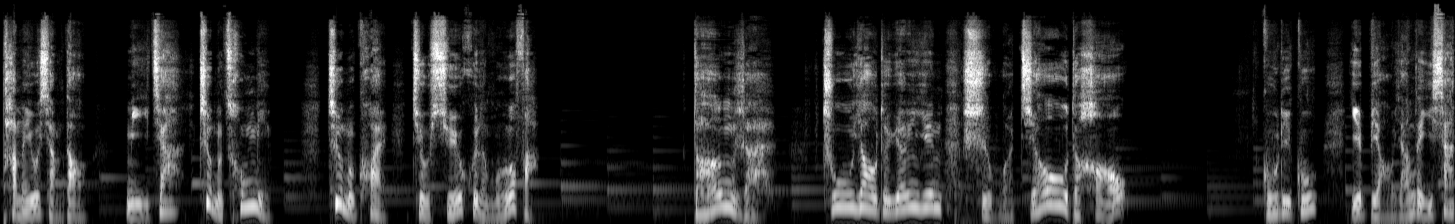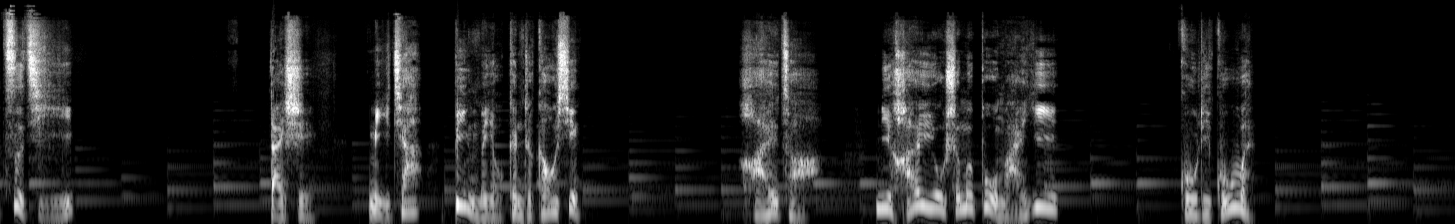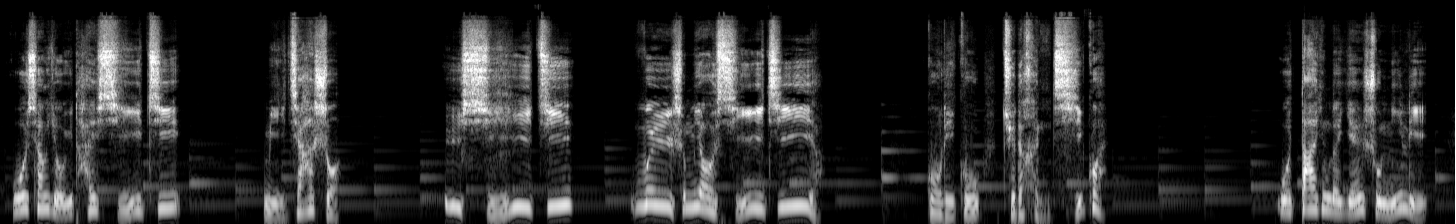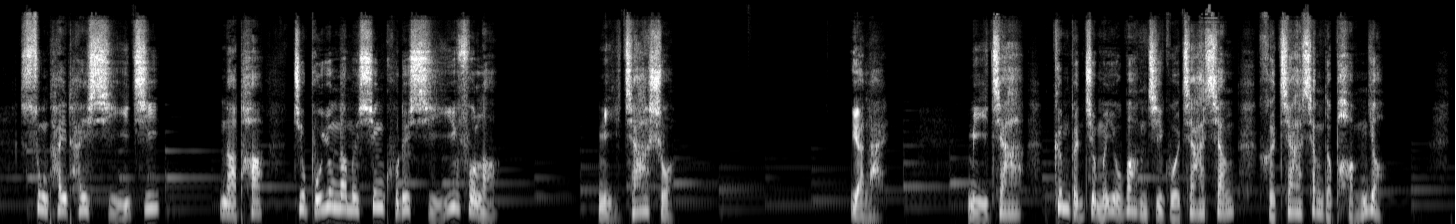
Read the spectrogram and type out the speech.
他没有想到米家这么聪明。这么快就学会了魔法？当然，主要的原因是我教的好。咕哩咕也表扬了一下自己，但是米迦并没有跟着高兴。孩子，你还有什么不满意？咕哩咕问。我想有一台洗衣机，米迦说。洗衣机？为什么要洗衣机呀？咕哩咕觉得很奇怪。我答应了鼹鼠尼里，送他一台洗衣机，那他就不用那么辛苦的洗衣服了。米迦说：“原来，米迦根本就没有忘记过家乡和家乡的朋友，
